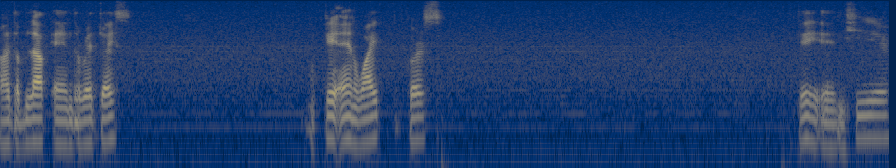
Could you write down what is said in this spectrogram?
add the black and the red guys. Okay and white course okay and here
